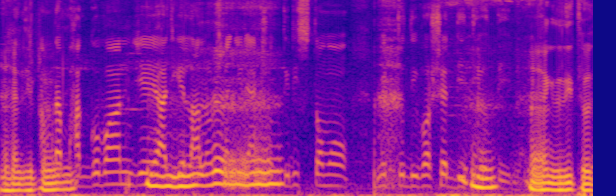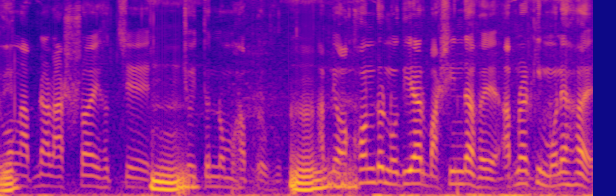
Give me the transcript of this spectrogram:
হ্যাঁ আমরা ভাগ্যবান যে আজকে লালন সাঁজির একশো তিরিশতম মৃত্যু দিবসের দ্বিতীয় দিন। হ্যাঁ, দ্বিতীয় দিন। এবং আপনার আশ্রয় হচ্ছে চৈতন্য মহাপ্রভু। আপনি অখণ্ড নদিয়ার বাসিন্দা হয়ে আপনার কি মনে হয়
